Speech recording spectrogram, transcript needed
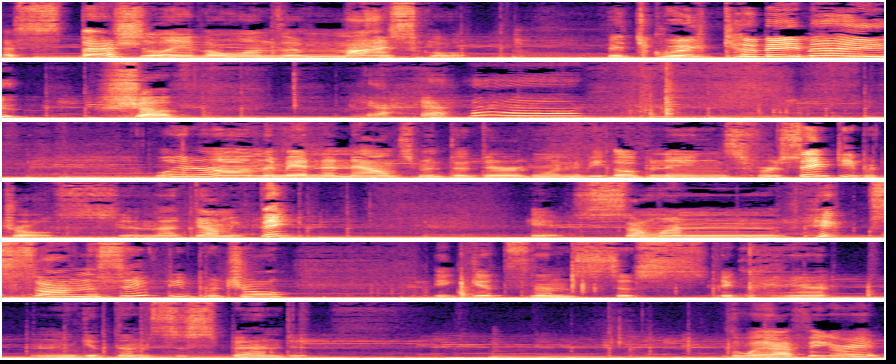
especially the ones in my school. It's great to be me! Shove. Later on, they made an announcement that there are going to be openings for safety patrols, and that got me thinking. If someone picks on the safety patrol, it gets them sus- it can't get them suspended. the way I figure it,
